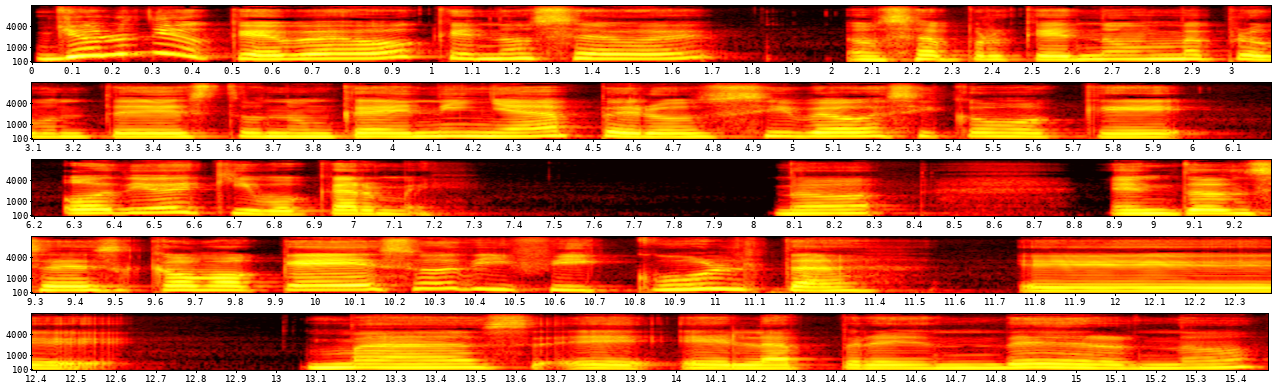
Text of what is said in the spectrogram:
Yo lo único que veo, que no sé, o sea, porque no me pregunté esto nunca de niña, pero sí veo así como que odio equivocarme, ¿no? Entonces, como que eso dificulta eh, más eh, el aprender, ¿no?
